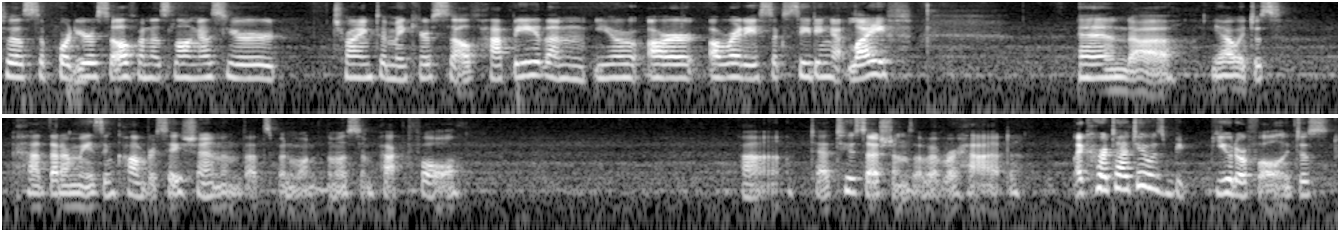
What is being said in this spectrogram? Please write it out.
to support yourself and as long as you're trying to make yourself happy then you are already succeeding at life. And uh, yeah we just had that amazing conversation, and that's been one of the most impactful uh, tattoo sessions I've ever had. Like her tattoo was be- beautiful. It just,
